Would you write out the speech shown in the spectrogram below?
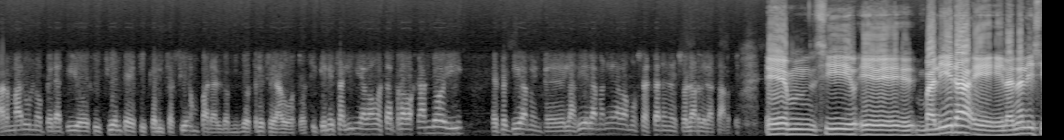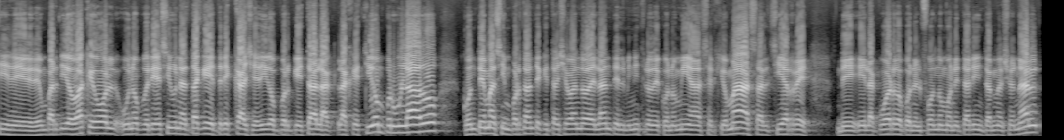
armar un operativo eficiente de fiscalización para el domingo 13 de agosto. Así que en esa línea vamos a estar trabajando y Efectivamente, desde las 10 de la mañana vamos a estar en el Solar de las Artes. Em, si eh, valiera eh, el análisis de, un partido de básquetbol, uno podría decir un ataque de tres calles, digo, porque está la, gestión por un lado, con temas importantes que está llevando adelante el ministro de Economía Sergio Massa, el cierre del acuerdo con el Fondo Monetario Internacional,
